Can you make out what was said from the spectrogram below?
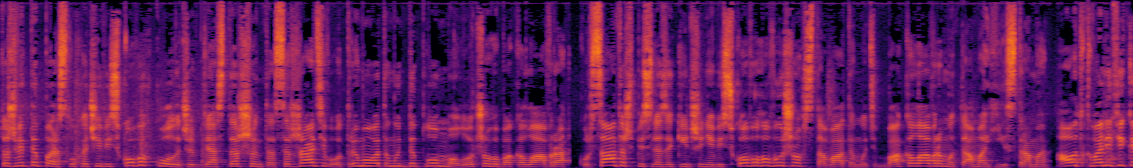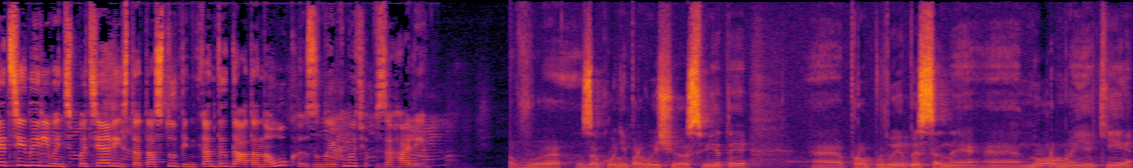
Тож відтепер слухачі військових коледжів для старшин та сержантів отримуватимуть диплом молодшого бакалавра. Курсанти ж після закінчення військового вишу ставатимуть бакалаврами та магістрами. А от кваліфікаційний рівень спеціаліста та ступінь кандидата наук зникнуть взагалі. В законі про вищу освіти е, виписані е, норми, які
